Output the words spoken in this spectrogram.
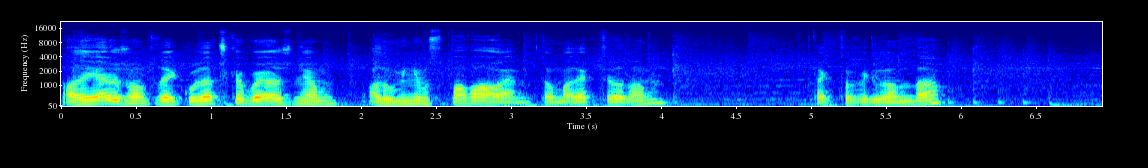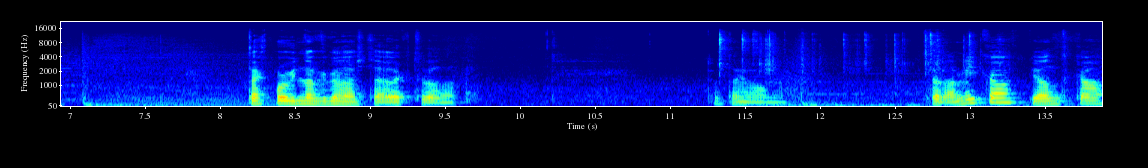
Ale ja już mam tutaj kuleczkę, bo ja już nią aluminium spawałem tą elektrodą. Tak to wygląda. Tak powinna wyglądać ta elektroda. Tutaj mamy ceramika, piątka.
